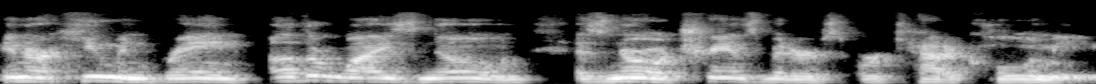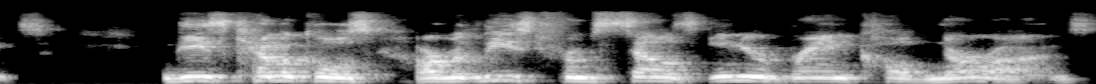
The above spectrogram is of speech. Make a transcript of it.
in our human brain, otherwise known as neurotransmitters or catecholamines. These chemicals are released from cells in your brain called neurons,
